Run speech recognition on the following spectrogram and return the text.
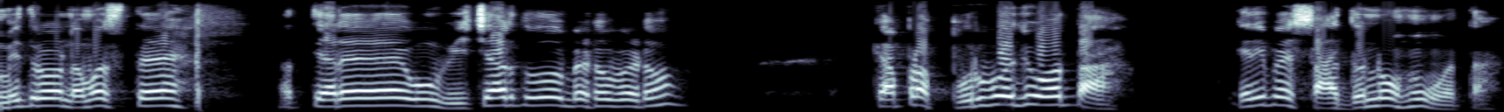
મિત્રો, નમસ્તે. અત્યારે હું વિચારતો હતો બેઠો બેઠો કે આપણા પૂર્વજો હતા, એની પાસે સાધનો શું હતા?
